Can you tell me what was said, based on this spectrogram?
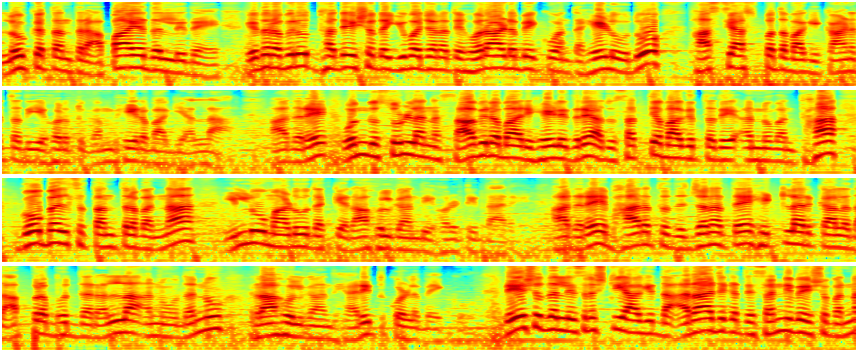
ಲೋಕತಂತ್ರ ಅಪಾಯದಲ್ಲಿದೆ. ಇದರ ವಿರುದ್ಧ ದೇಶದ ಯುವಜನತೆ ಹೋರಾಡಬೇಕು ಅಂತ ಹೇಳುವುದು ಹಾಸ್ಯಾಸ್ಪದವಾಗಿ ಕಾಣುತ್ತದೆಯೇ ಹೊರತು ಗಂಭೀರವಾಗಿ ಅಲ್ಲ. ಆದರೆ ಒಂದು ಸುಳ್ಳನ್ನ ಸಾವಿರ ಬಾರಿ ಹೇಳಿದರೆ ಅದು ಸತ್ಯವಾಗುತ್ತದೆ ಅನ್ನುವಂತಹ ಗೋಬೆಲ್ಸ್ ತಂತ್ರವನ್ನ ಇಲ್ಲೂ ಮಾಡುವುದಕ್ಕೆ ರಾಹುಲ್ ಗಾಂಧಿ ಹೊರಟಿದ್ದಾರೆ. ಆದರೆ ಭಾರತದ ಜನತೆ ಹಿಟ್ಲರ್ ಕಾಲದ ಅಪ್ರಬುದ್ಧರಲ್ಲ ಅನ್ನುವುದನ್ನು ರಾಹುಲ್ ಗಾಂಧಿ ಅರಿತುಕೊಳ್ಳಬೇಕು. ದೇಶದಲ್ಲಿ ಸೃಷ್ಟಿಯಾಗಿದ್ದ ಅರಾಜಕತೆ ಸನ್ನಿವೇಶವನ್ನ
